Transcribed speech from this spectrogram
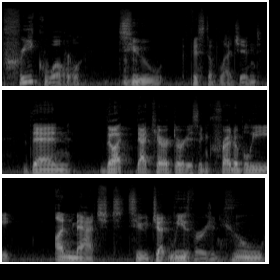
prequel to mm-hmm. Fist of Legend, then that that character is incredibly unmatched to Jet mm-hmm. Li's version, who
